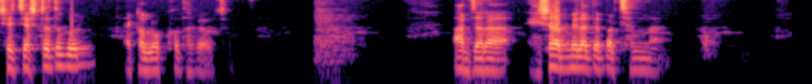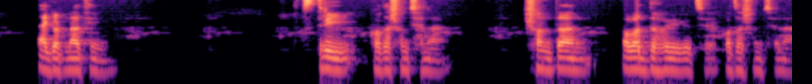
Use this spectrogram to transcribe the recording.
সেই চেষ্টাটুকুর একটা লক্ষ্য থাকা উচিত। আর যারা হিসাব মেলাতে পারছেন না আই গট নাথিং স্ত্রী কথা শুনছে না, সন্তান অবাধ্য হয়ে গেছে, কথা শুনছে না।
